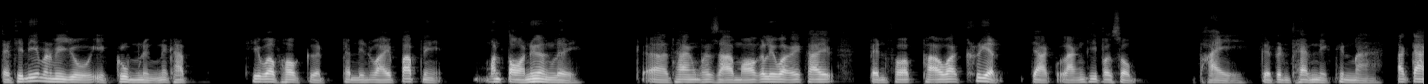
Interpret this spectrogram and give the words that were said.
แต่ทีนี้มันมีอยู่อีกกลุ่มหนึ่งนะครับ ที่ว่าพอเกิดแผ่นดินไหวปั๊บเนี่ย มันต่อเนื่องเลยทางภาษาหมอก็เรียกว่าคล้ายๆ เป็นภาวะเครียดจากหลังที่ประสบภัยเกิดเป็นแพนิคขึ้นมา อาการ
